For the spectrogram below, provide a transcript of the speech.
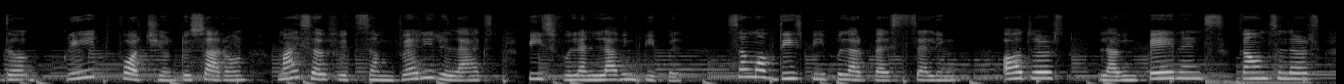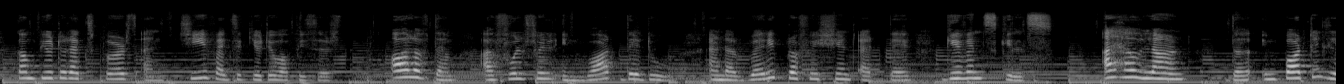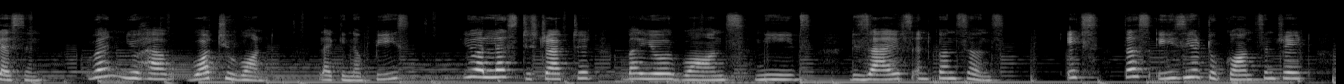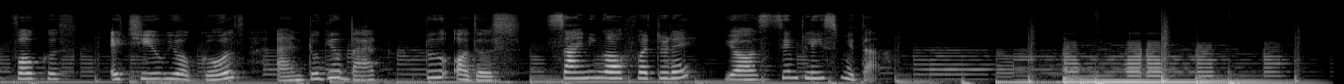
the great fortune to surround myself with some very relaxed, peaceful, and loving people. Some of these people are best selling authors, loving parents, counselors, computer experts, and chief executive officers. All of them are fulfilled in what they do and are very proficient at their given skills. I have learned the important lesson when you have what you want, like in a piece, you are less distracted by your wants, needs, desires, and concerns. It's thus easier to concentrate, focus, achieve your goals, and to give back to others. Signing off for today, yours simply Smita.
